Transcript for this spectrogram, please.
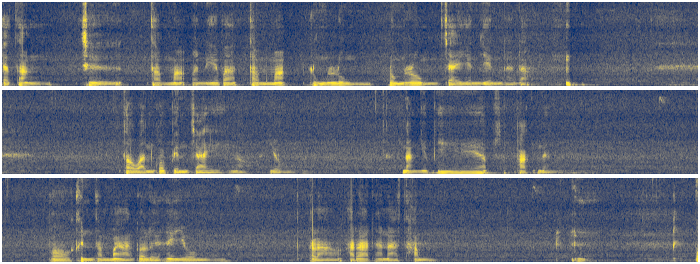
จะตั้งชื่อธรรมะวันนี้ว่า ธรรมะรุ่มรุ่มรุ่มรุ่มใจเย็นเย็นนะนะตะวันก็เป็นใจเนาะโยมนั่งเงียบๆสักพักหนึ่ง พอขึ้นธรรมาก็เลยให้โยม กล่าวอาราธนาธรรม ป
